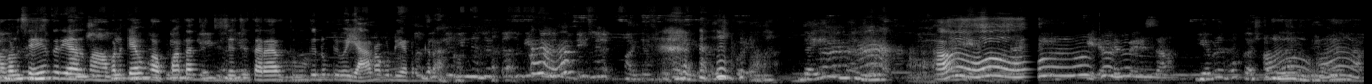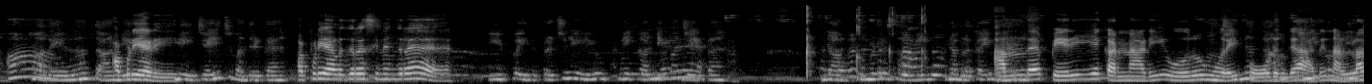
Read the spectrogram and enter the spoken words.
அவளுக்கு செய்ய தெரியாதுமா அவளுக்கே உங்க அப்பா தான் செஞ்சு செஞ்சு தராரு தின்னு தின்னு இப்படி போய் யானை குட்டியாட்டு இருக்கிறா அப்படியாடி ஜெயிச்சு வந்திருக்க அப்படி அழுகிற சினுங்கிற? இப்ப இந்த பிரச்சனையிலயும் நீ கண்டிப்பா ஜெயிப்ப. அந்த பெரிய கண்ணாடி ஒரு முறை போடுங்க. அது நல்லா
